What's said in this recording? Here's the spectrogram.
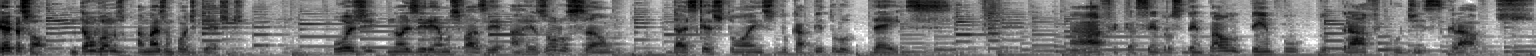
E aí, pessoal? Então vamos a mais um podcast. Hoje nós iremos fazer a resolução das questões do capítulo 10. A África Centro-Ocidental no tempo do tráfico de escravos.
